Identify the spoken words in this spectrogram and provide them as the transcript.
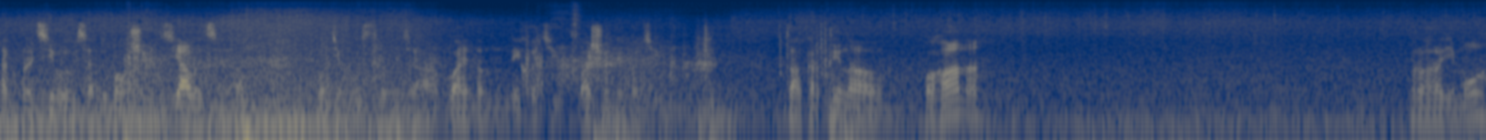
Так, прицілився, думав, що він з'явиться, потім вистрілить, а Вайндом не хотів, бачу не хотів. Так, картина погана. Програємо.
